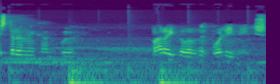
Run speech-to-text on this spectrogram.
другой стороны, как бы парой головных болей меньше.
